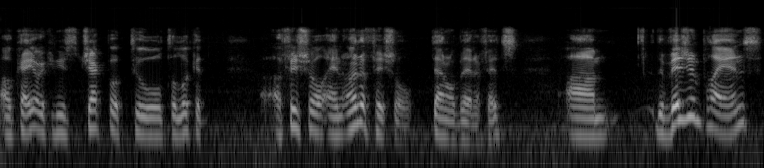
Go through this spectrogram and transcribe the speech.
okay, or you can use the checkbook tool to look at official and unofficial dental benefits. Um, the vision plans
